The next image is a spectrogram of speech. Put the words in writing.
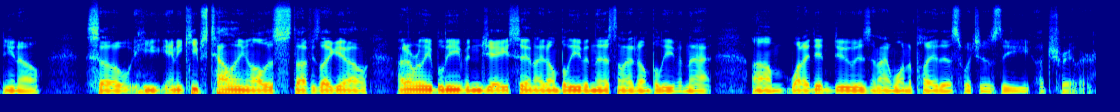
you know. So he and he keeps telling all this stuff. He's like, you know, I don't really believe in Jason. I don't believe in this, and I don't believe in that. Um, what I didn't do is, and I want to play this, which is the a trailer.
